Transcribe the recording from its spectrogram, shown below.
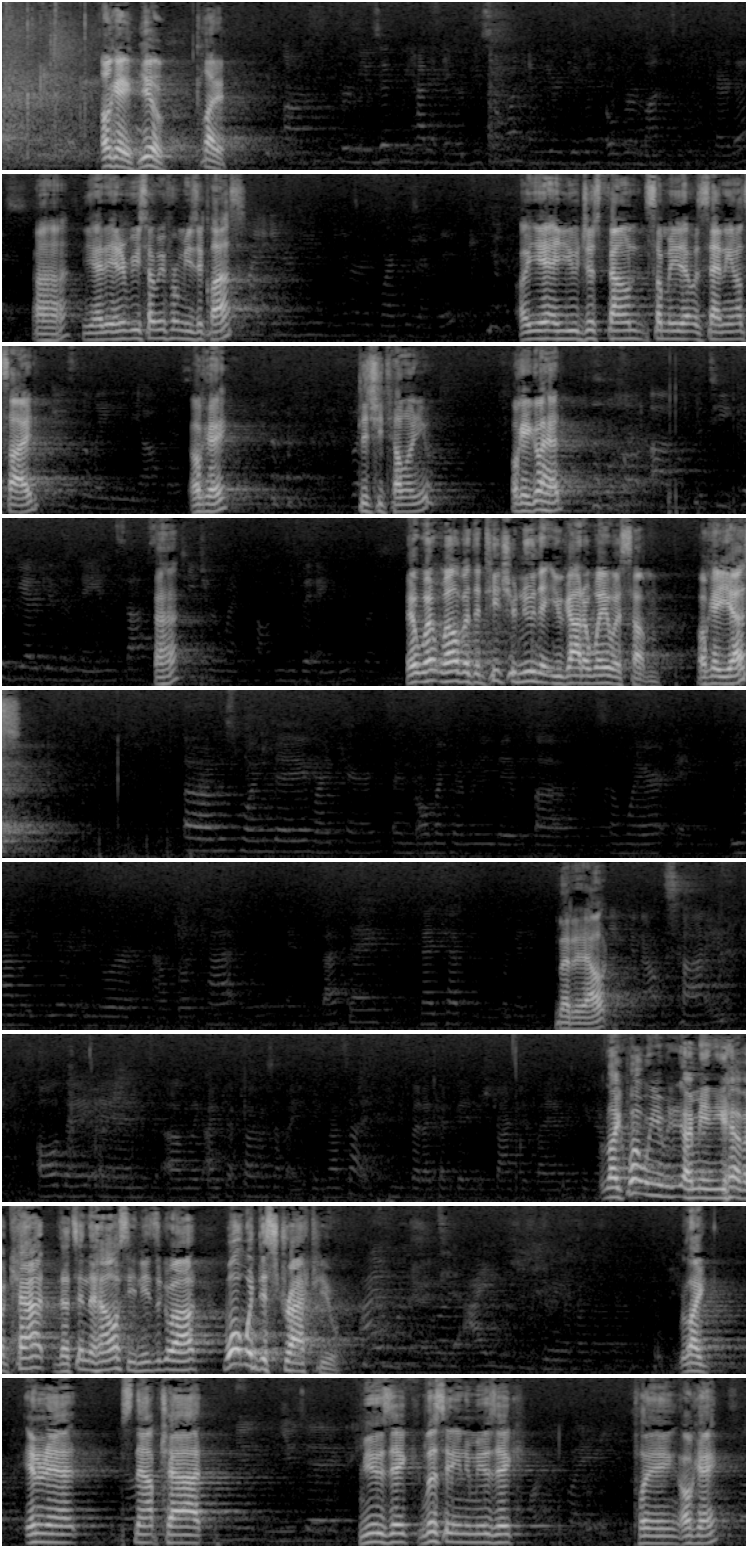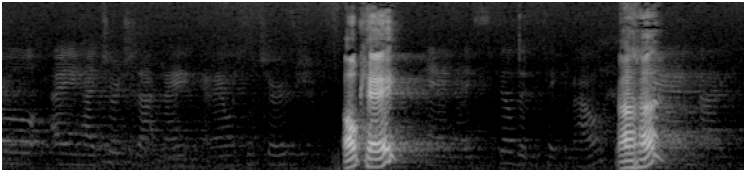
Okay, you, Claudia. Um, for music, we had to interview someone, and we were given over a month to prepare this. Uh huh. You had to interview somebody for music class? So I interviewed Nana before I presented. Oh, yeah, and you just found somebody that was standing outside? It was the lady in the office. Okay. Did she tell on you? Okay, go ahead. Um, the te- because we had to give them names and stuff. So Uh-huh. the teacher went probably a bit angry, but It went well, but the teacher knew that you got away with something. Okay, yes? Um, this one day, my parents and all my family, they uh, somewhere, and we have like we have an indoor and outdoor cat. And that day, I kept forgetting to Let it out? take him outside all day, and um, like I kept telling myself I need to take him outside, but I kept getting distracted by it out. Like, what were you? I mean, you have a cat that's in the house, he needs to go out. What would distract you? Like, I was just doing a bunch of stuff. Like, internet, Snapchat, music. listening to music, playing. Okay. So Uh huh. And I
